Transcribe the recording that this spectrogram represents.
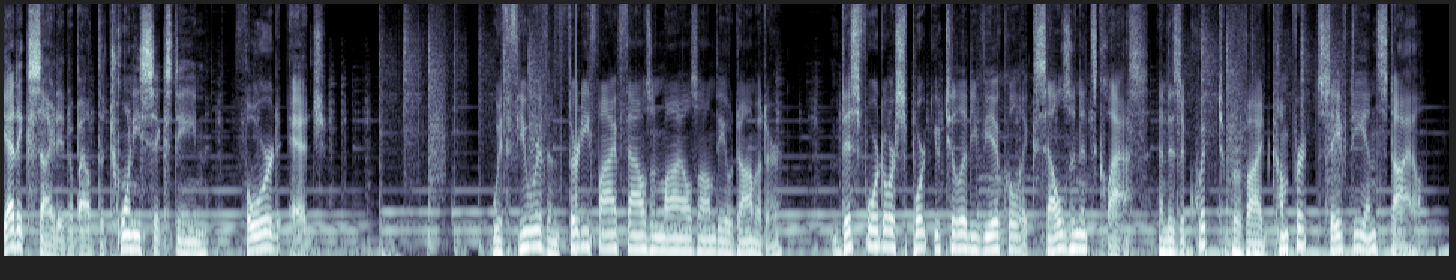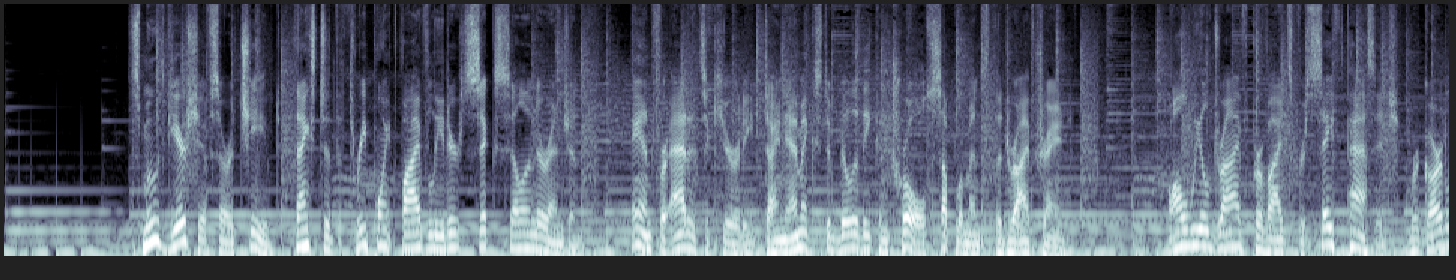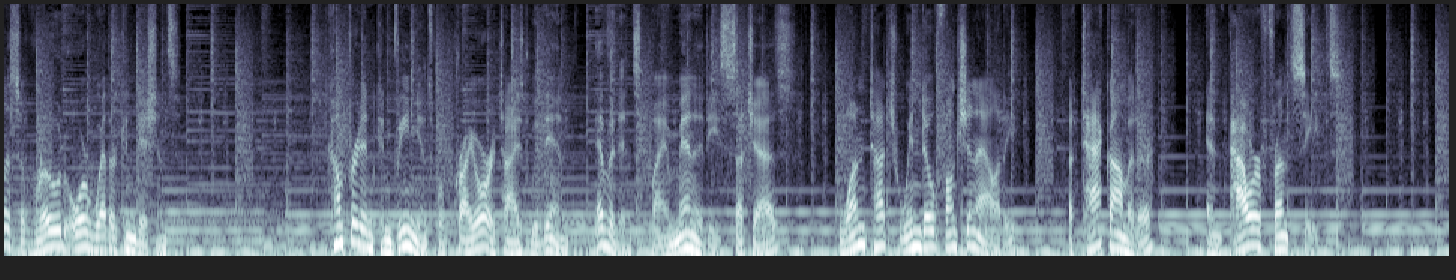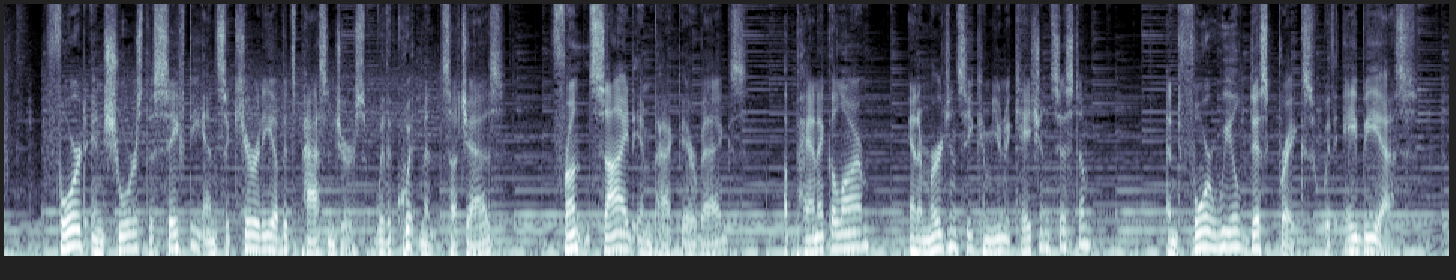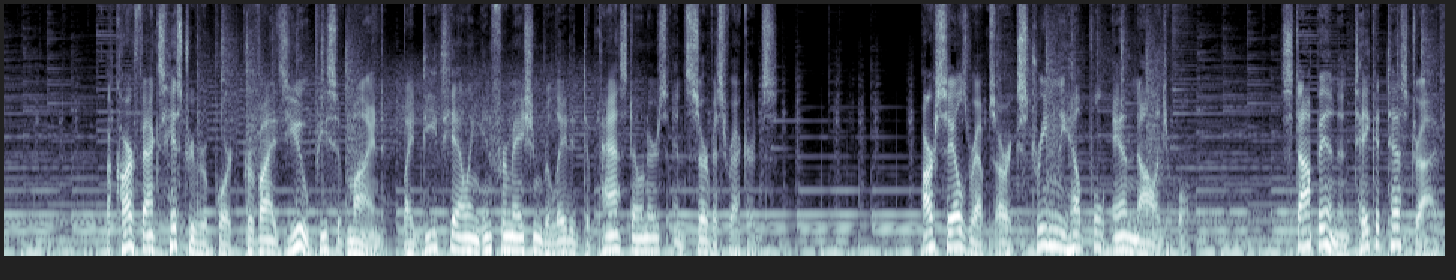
Get excited about the 2016 Ford Edge. With fewer than 35,000 miles on the odometer, this four-door sport utility vehicle excels in its class and is equipped to provide comfort, safety, and style. Smooth gear shifts are achieved thanks to the 3.5-liter six-cylinder engine. And for added security, Dynamic Stability Control supplements the drivetrain. All-wheel drive provides for safe passage regardless of road or weather conditions. Comfort and convenience were prioritized within, evidenced by amenities such as one-touch window functionality, a tachometer, and power front seats. Ford ensures the safety and security of its passengers with equipment such as front side impact airbags, a panic alarm, an emergency communication system, and four-wheel disc brakes with ABS. A Carfax history report provides you peace of mind by detailing information related to past owners and service records. Our sales reps are extremely helpful and knowledgeable. Stop in and take a test drive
